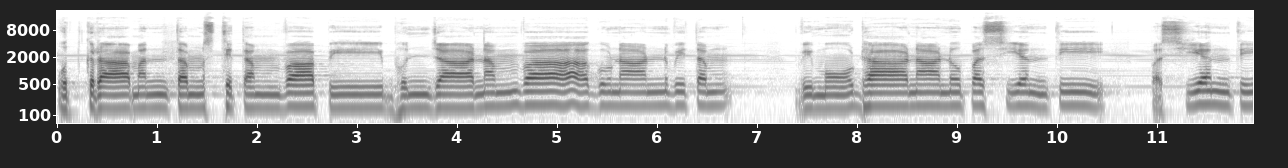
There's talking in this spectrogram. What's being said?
उत्क्रामन्तं स्थितं वापि भुञ्जानं वा गुणान्वितं विमूढानानुपश्यन्ति पश्यन्ति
